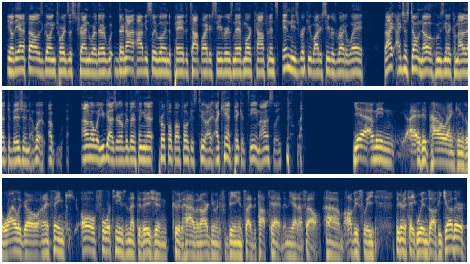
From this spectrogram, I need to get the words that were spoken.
you know the NFL is going towards this trend where they're they're not obviously willing to pay the top wide receivers and they have more confidence in these rookie wide receivers right away. But I, I just don't know who's going to come out of that division. Uh, I don't know what you guys are over there thinking at Pro Football Focus too. I, I can't pick a team honestly. yeah, I mean, I did power rankings a while ago, and I think all four teams in that division could have an argument for being inside the top ten in the NFL. Um, obviously, they're going to take wins off each other.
